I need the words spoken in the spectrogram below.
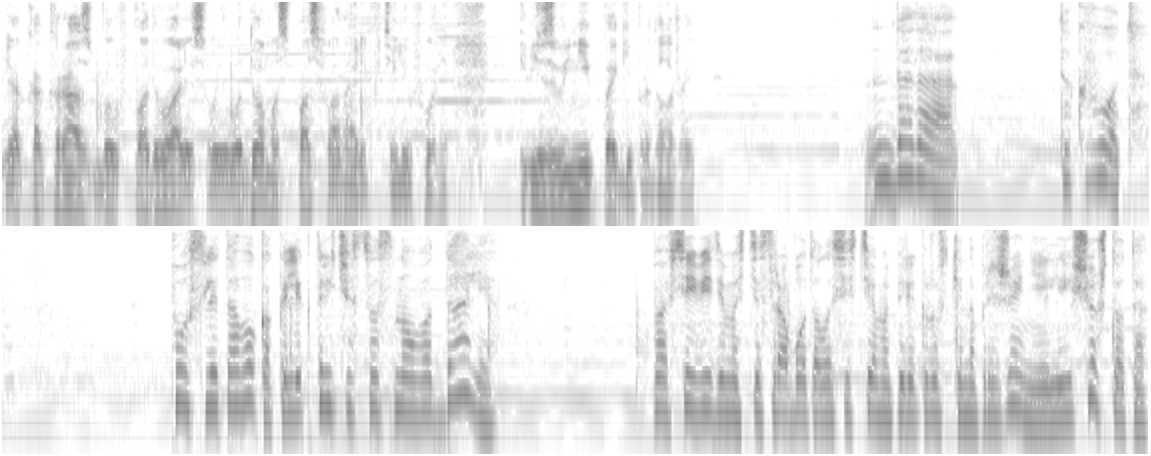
Я как раз был в подвале своего дома, спас фонарик в телефоне. Извини, Пегги, продолжай. Да-да, так вот. После того, как электричество снова дали, по всей видимости, сработала система перегрузки напряжения или еще что-то.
